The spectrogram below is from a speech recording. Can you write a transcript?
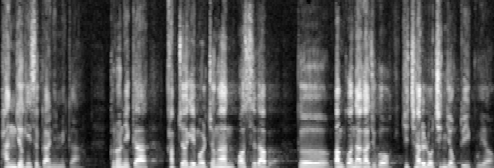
반격이 있을 거 아닙니까? 그러니까 갑자기 멀쩡한 버스가 그 빵꾸가 나가지고 기차를 놓친 적도 있고요.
